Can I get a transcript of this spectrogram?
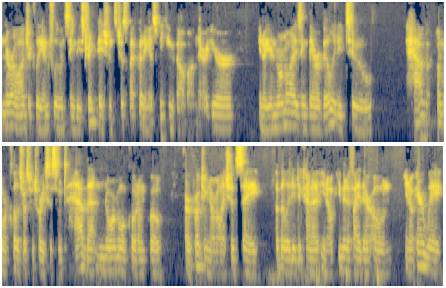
neurologically influencing these trach patients just by putting a speaking valve on there. You're, you know, you're normalizing their ability to have a more closed respiratory system, to have that normal, quote unquote, or approaching normal, I should say, ability to kind of, you know, humidify their own, you know, airway.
